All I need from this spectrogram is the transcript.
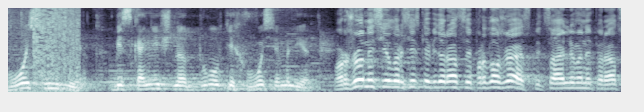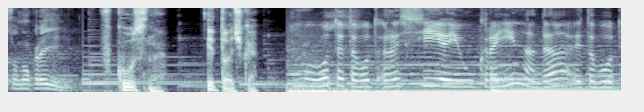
8 лет, бесконечно долгих 8 лет. Вооруженные силы Российской Федерации продолжают специальную операцию на Украине. Вкусно. И точка. Вот это вот Россия и Украина, да, это вот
